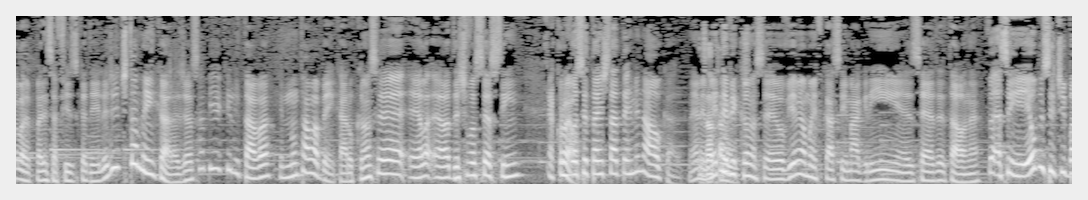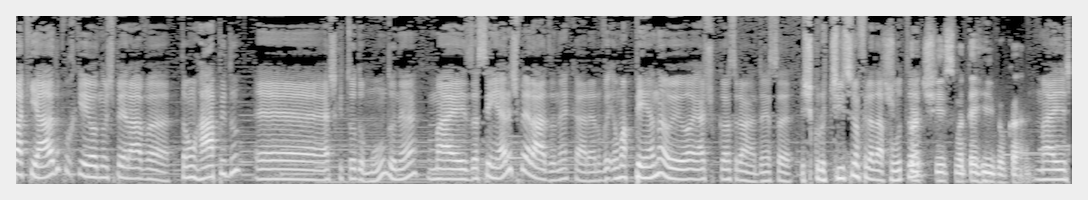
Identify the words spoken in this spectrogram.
Pela aparência física dele, a gente também, cara, já sabia que ele tava. Ele não tava bem, cara. O câncer, ela, ela deixa você assim. É Quando cruel. você tá em estado terminal, cara. Né? Minha mãe teve câncer, eu via minha mãe ficar assim, magrinha, etc e tal, né? Assim, eu me senti baqueado porque eu não esperava tão rápido. É, acho que todo mundo, né? Mas, assim, era esperado, né, cara? É uma pena, eu acho que o câncer é uma doença escrutíssima, filha da puta. Frutíssima, terrível, cara. Mas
